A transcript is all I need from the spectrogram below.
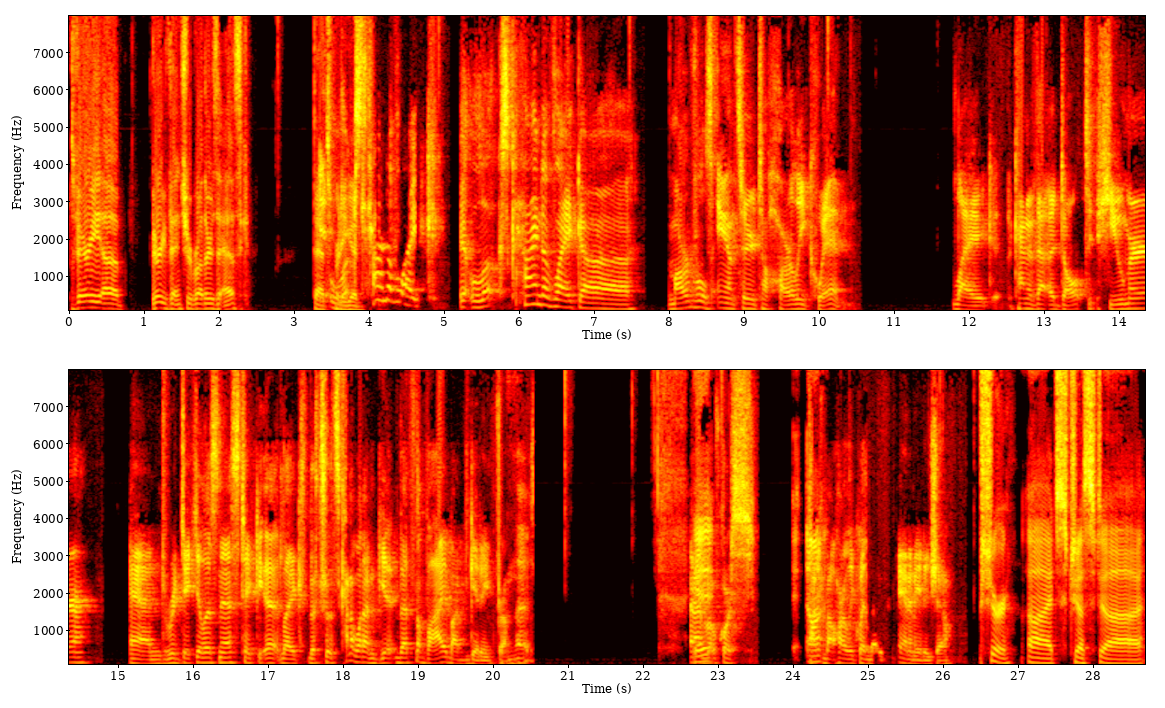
It's very uh very Venture Brothers esque. That's it pretty looks good. kind of like it looks kind of like uh Marvel's answer to Harley Quinn. Like kind of that adult humor and ridiculousness take uh, like that's, that's kind of what I'm getting that's the vibe I'm getting from this. And It- I'm of course Uh, talking about Harley Quinn the animated show. Sure. Uh, it's just uh,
